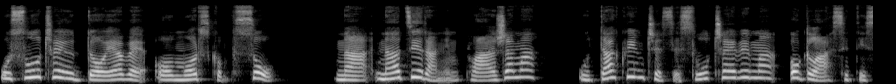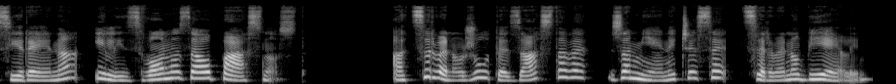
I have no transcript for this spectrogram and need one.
U slučaju dojave o morskom psu na nadziranim plažama u takvim će se slučajevima oglasiti sirena ili zvono za opasnost, a crveno-žute zastave zamijenit će se crveno-bijelim.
